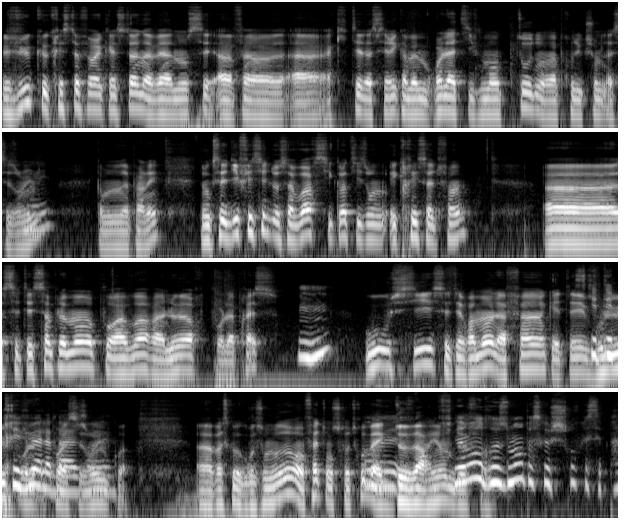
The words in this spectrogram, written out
Vu que Christopher Eccleston avait annoncé, enfin, a, a quitté la série quand même relativement tôt dans la production de la saison 1, Oui. comme on en a parlé. Donc c'est difficile de savoir si quand ils ont écrit cette fin, euh, c'était simplement pour avoir un leurre pour la presse, Mhm. ou si c'était vraiment la fin qui était qui voulue était prévu pour, la, à la pour la base, saison 1 ouais. quoi. Euh, parce que grosso modo, en fait, on se retrouve Ouais. avec deux variantes Finalement, de heureusement, parce que je trouve que c'est pas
